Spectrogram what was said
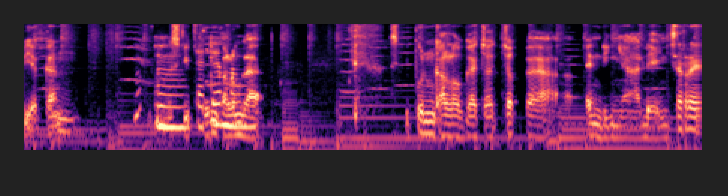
ya kan? Meskipun mm, kalau nggak meskipun kalau gak cocok gak endingnya ada yang cerai.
